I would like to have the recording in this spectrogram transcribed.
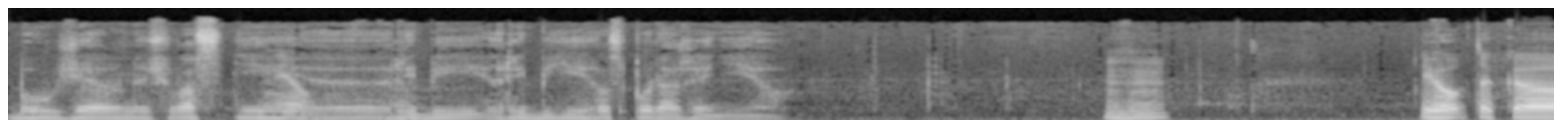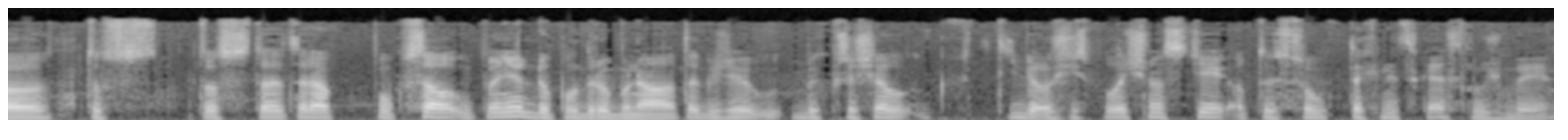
bohužel než vlastní jo, eh, rybí, rybí hospodaření. Jo. Mm-hmm. Jo, tak uh, to, to jste teda popsal úplně dopodrobná, takže bych přešel k té další společnosti a to jsou technické služby.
